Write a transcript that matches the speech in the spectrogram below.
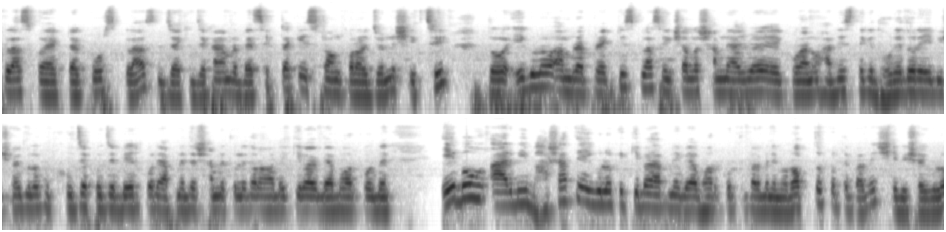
ক্লাস একটা কোর্স ক্লাস যেখানে আমরা বেসিকটাকে স্ট্রং করার জন্য শিখছি। তো এগুলো আমরা প্র্যাকটিস ক্লাস ইনশাল্লাহ সামনে আসবে। কোরআন হাদিস থেকে ধরে ধরে এই বিষয়গুলোকে খুঁজে খুঁজে বের করে আপনাদের সামনে তুলে ধরা হবে, কীভাবে ব্যবহার করবেন এবং আরবি ভাষাতে এগুলোকে কীভাবে আপনি ব্যবহার করতে পারবেন এবং রপ্ত করতে পারবেন, সে বিষয়গুলো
